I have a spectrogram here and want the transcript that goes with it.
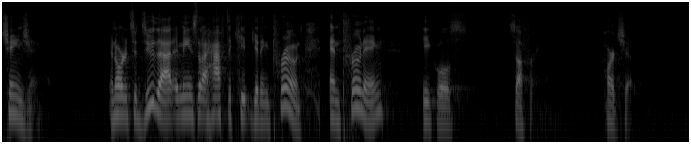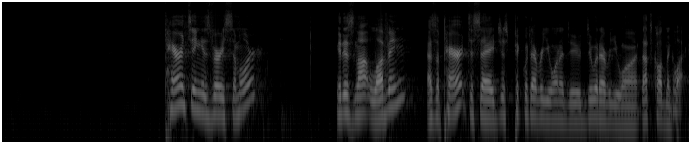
changing. In order to do that, it means that I have to keep getting pruned. And pruning equals suffering, hardship. Parenting is very similar. It is not loving as a parent to say, just pick whatever you want to do, do whatever you want. That's called neglect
